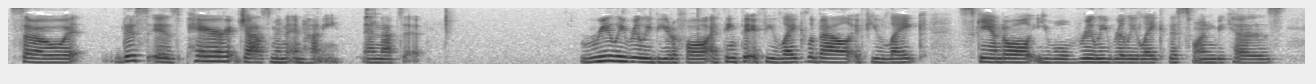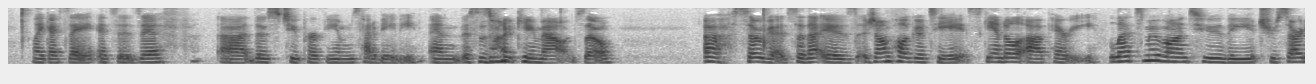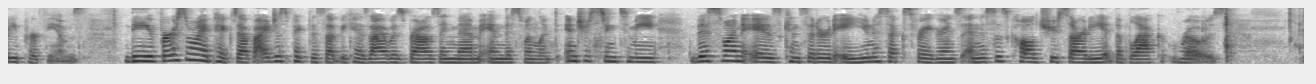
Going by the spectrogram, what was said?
So this is pear, jasmine, and honey, and that's it. Really, really beautiful. I think that if you like La Belle, if you like Scandal, you will really, really like this one because like I say, it's as if uh, those two perfumes had a baby and this is what came out. So Ah, so good. So that is Jean-Paul Gaultier Scandal à Paris. Let's move on to the Trussardi perfumes. The first one I picked up, I just picked this up because I was browsing them and this one looked interesting to me. This one is considered a unisex fragrance and this is called Trussardi The Black Rose.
